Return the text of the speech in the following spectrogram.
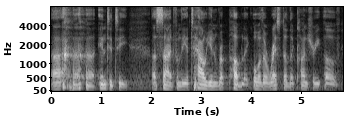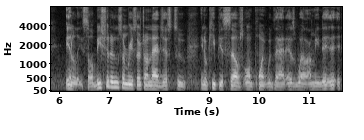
uh, entity aside from the Italian Republic or the rest of the country of Italy. So be sure to do some research on that just to, you know, keep yourselves on point with that as well. I mean, it, it,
